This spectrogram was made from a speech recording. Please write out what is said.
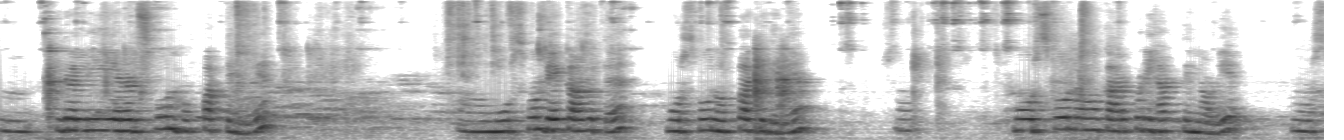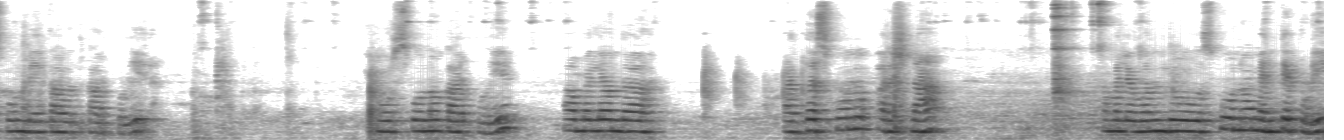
ಇದರಲ್ಲಿ ಎರಡು ಸ್ಪೂನ್ ಉಪ್ಪು ಹಾಕ್ತೀನಿ. ಮೂರು ಸ್ಪೂನ್ ಬೇಕಾಗುತ್ತೆ. ಮೂರು ಸ್ಪೂನ್ ಉಪ್ಪು ಹಾಕಿದ್ದೀನಿ. ಮೂರು ಸ್ಪೂನು ಖಾರ ಪುಡಿ ಹಾಕ್ತೀನಿ ನೋಡಿ. ಮೂರು ಸ್ಪೂನ್ ಬೇಕಾಗುತ್ತೆ ಖಾರ ಪುಡಿ. ಮೂರು ಸ್ಪೂನು ಖಾರ ಪುಡಿ. ಆಮೇಲೆ ಒಂದು ಅರ್ಧ ಸ್ಪೂನು ಅರಿಶಿನ ಆಮೇಲೆ ಒಂದು ಸ್ಪೂನು ಮೆಂತ್ಯ ಪುಡಿ.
